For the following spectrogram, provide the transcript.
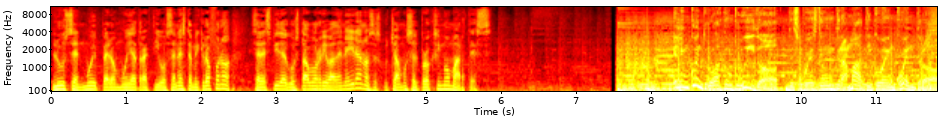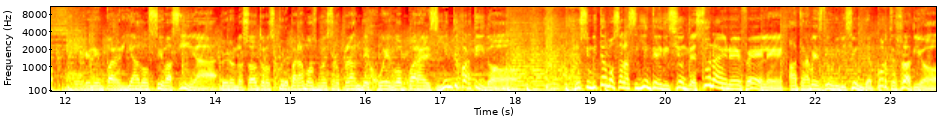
lucen muy pero muy atractivos. En este micrófono se despide Gustavo Rivadeneira, nos escuchamos el próximo martes. El encuentro ha concluido después de un dramático encuentro. El emparrillado se vacía, pero nosotros preparamos nuestro plan de juego para el siguiente partido. Los invitamos a la siguiente edición de Zona NFL a través de Univisión Deportes Radio.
